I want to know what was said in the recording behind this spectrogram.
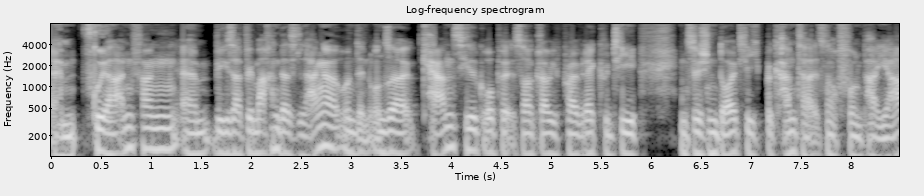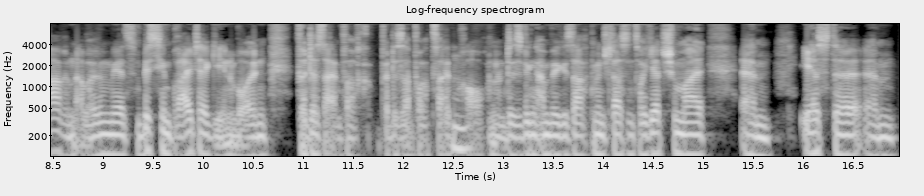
ähm, früher anfangen. Ähm, wie gesagt, wir machen das lange und in unserer Kernzielgruppe ist auch, glaube ich, Private Equity inzwischen deutlich bekannter als noch vor ein paar Jahren. Aber wenn wir jetzt ein bisschen breiter gehen wollen, wird das einfach, wird das einfach Zeit mhm. brauchen. Und deswegen haben wir gesagt, Mensch, lass uns doch jetzt schon mal ähm, erste, ähm,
